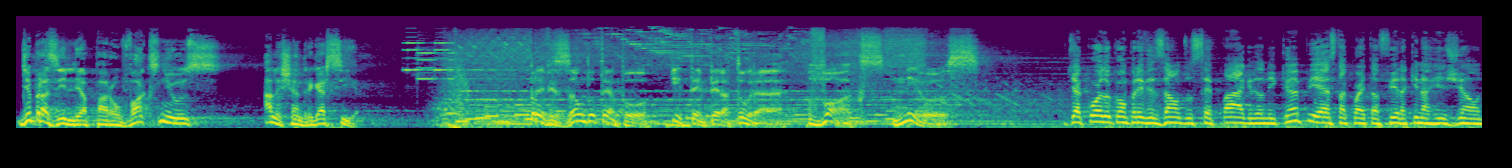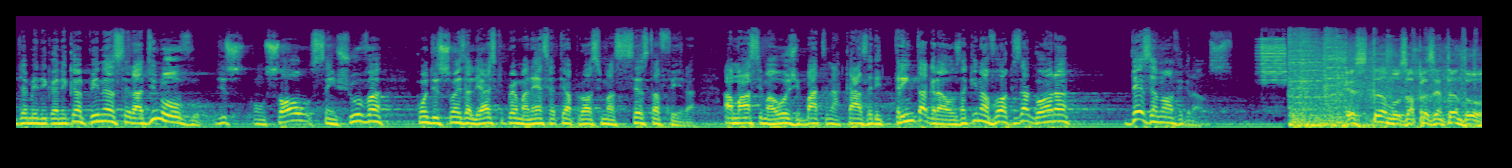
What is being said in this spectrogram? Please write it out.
De Brasília para o Vox News, Alexandre Garcia. Previsão do tempo e temperatura. Vox News. De acordo com previsão do CEPAG da Unicamp, esta quarta-feira aqui na região de Americana e Campinas será de novo com sol, sem chuva, condições, aliás, que permanecem até a próxima sexta-feira. A máxima hoje bate na casa de 30 graus. Aqui na Vox agora, 19 graus. Estamos apresentando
